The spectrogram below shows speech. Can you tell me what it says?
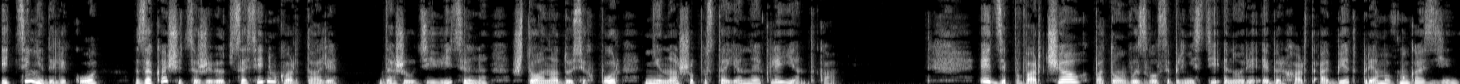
идти недалеко, заказчица живет в соседнем квартале. Даже удивительно, что она до сих пор не наша постоянная клиентка. Эдди поворчал, потом вызвался принести Эноре Эберхард обед прямо в магазин,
